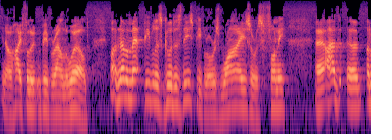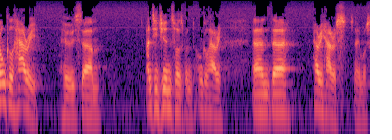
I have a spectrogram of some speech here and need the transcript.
you know, highfalutin people around the world. But I've never met people as good as these people, or as wise, or as funny. Uh, I had uh, an Uncle Harry, who's um, Auntie Gin's husband, Uncle Harry. And uh, Harry Harris, his name was.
